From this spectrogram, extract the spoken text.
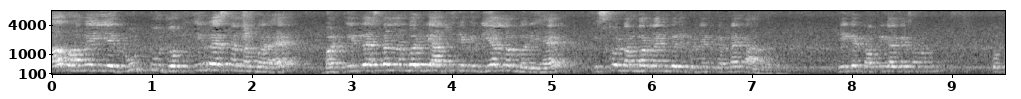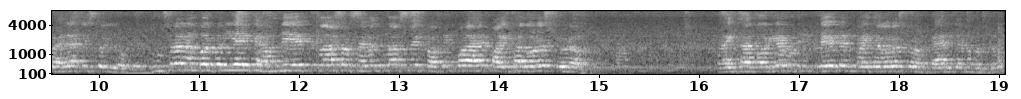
अब हमें ये रूट टू जो कि इरेशनल नंबर है बट इरेशनल नंबर भी आखिर एक रियल नंबर ही है, इसको नंबर लाइन पे रिप्रेजेंट करना है, कहाँ पर ठीक है टॉपिक आगे समझ तो पहला चीज़ तो ये हो गया। दूसरा नंबर पर यह है कि हमने एक क्लास और सेवन क्लास में टॉपिक पढ़ा है Pythagoras theorem Pythagorean triplet and Pythagoras theorem पैर लेना बंद करो।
